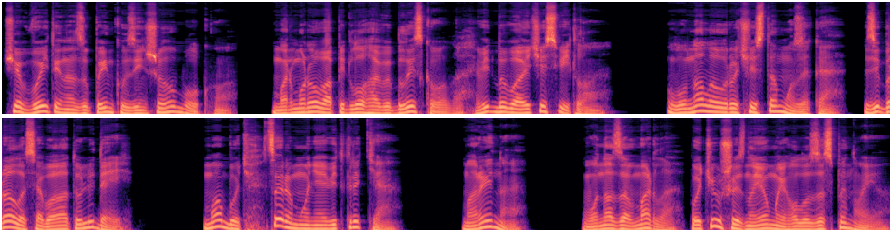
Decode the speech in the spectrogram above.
щоб вийти на зупинку з іншого боку. Мармурова підлога виблискувала, відбиваючи світло. Лунала урочиста музика, зібралося багато людей. Мабуть, церемонія відкриття. Марина. Вона завмерла, почувши знайомий голос за спиною.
